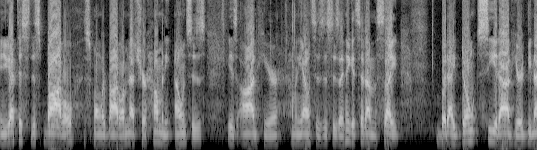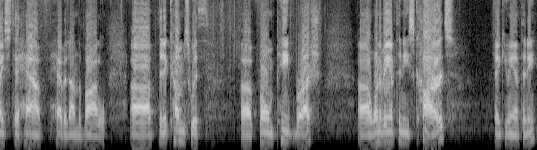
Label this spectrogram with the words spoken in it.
And you got this this bottle, the smaller bottle. I'm not sure how many ounces is on here. How many ounces this is? I think it said on the site, but I don't see it on here. It'd be nice to have have it on the bottle. Uh, then it comes with a foam paintbrush, uh, one of Anthony's cards. Thank you, Anthony.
